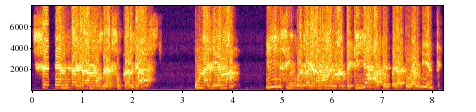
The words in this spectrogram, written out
70 gramos de azúcar glass, una yema y 50 gramos de mantequilla a temperatura ambiente.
